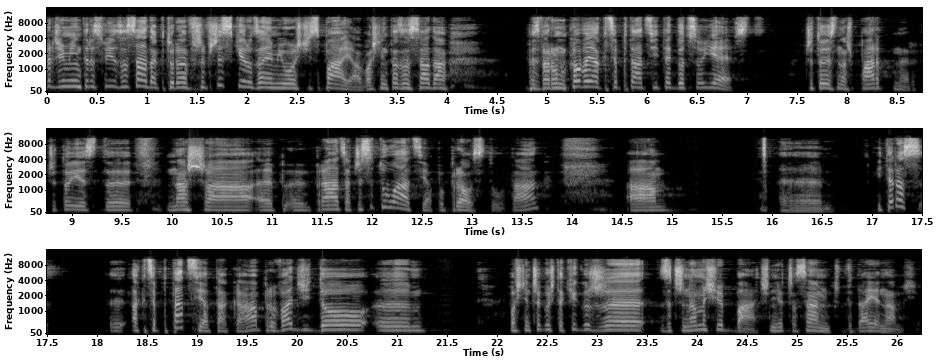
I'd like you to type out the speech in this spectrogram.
bardziej mnie interesuje zasada, która wszystkie rodzaje miłości spaja. Właśnie ta zasada bezwarunkowej akceptacji tego, co jest. Czy to jest nasz partner, czy to jest e, nasza e, praca, czy sytuacja po prostu, tak? A, e, I teraz akceptacja taka prowadzi do właśnie czegoś takiego, że zaczynamy się bać, nie czasami, wydaje nam się.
